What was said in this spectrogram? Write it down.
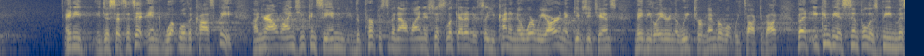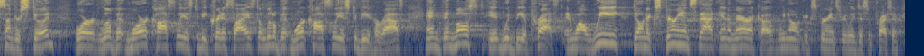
And he, he just says, that's it. And what will the cost be? On your outlines, you can see, and the purpose of an outline is just look at it so you kind of know where we are, and it gives you a chance maybe later in the week to remember what we talked about. But it can be as simple as being misunderstood, or a little bit more costly is to be criticized, a little bit more costly is to be harassed, and the most it would be oppressed. And while we don't experience that in America, we don't experience religious oppression,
